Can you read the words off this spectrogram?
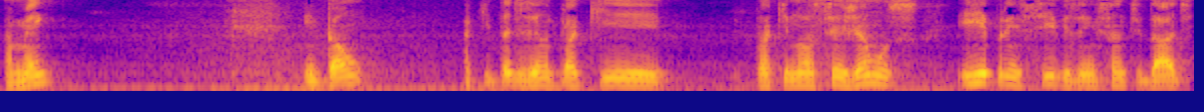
Amém? Então, aqui está dizendo para que para que nós sejamos irrepreensíveis em santidade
